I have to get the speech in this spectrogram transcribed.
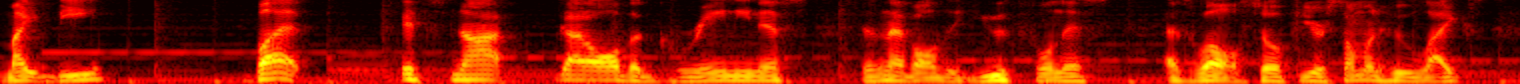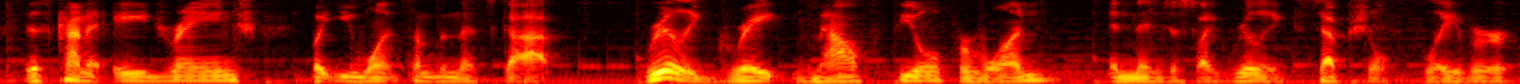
might be, but it's not got all the graininess, doesn't have all the youthfulness as well. So if you're someone who likes this kind of age range, but you want something that's got really great mouth feel for one, and then just like really exceptional flavor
